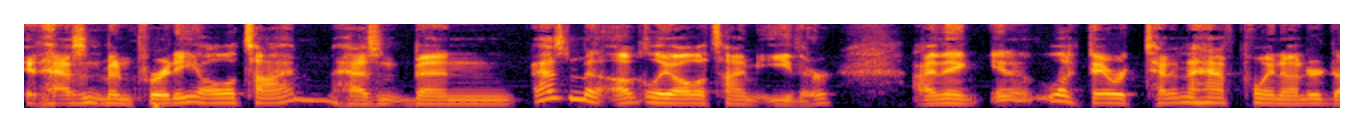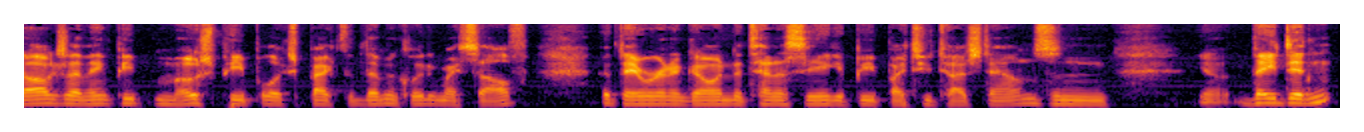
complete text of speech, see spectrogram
it hasn't been pretty all the time hasn't been hasn't been ugly all the time either. I think you know look they were 10 and a half point underdogs. I think people most people expected them including myself that they were going to go into tennessee and get beat by two touchdowns. And you know they didn't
